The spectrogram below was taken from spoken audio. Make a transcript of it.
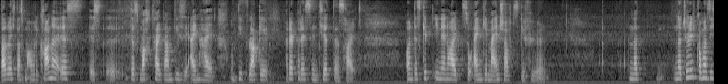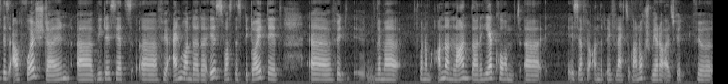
dadurch, dass man Amerikaner ist, ist äh, das macht halt dann diese Einheit. Und die Flagge repräsentiert das halt. Und es gibt ihnen halt so ein Gemeinschaftsgefühl. Na, natürlich kann man sich das auch vorstellen, äh, wie das jetzt äh, für Einwanderer ist, was das bedeutet, äh, für, wenn man von einem anderen Land daherkommt, äh, ist ja für andere vielleicht sogar noch schwerer als für, für,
